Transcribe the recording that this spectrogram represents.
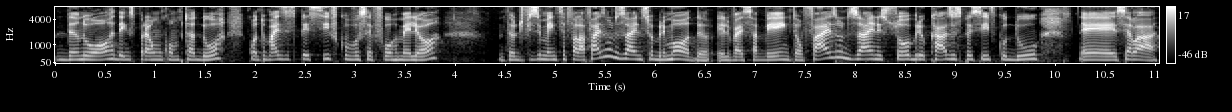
dando ordens para um computador. Quanto mais específico você for, melhor. Então, dificilmente você fala, faz um design sobre moda, ele vai saber. Então, faz um design sobre o caso específico do, é, sei lá,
